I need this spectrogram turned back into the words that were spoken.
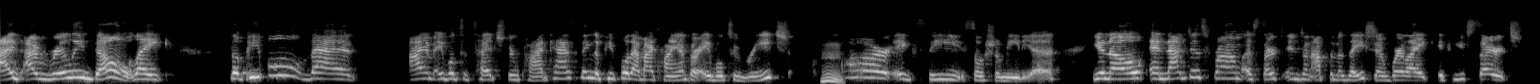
I, I really don't. Like the people that I am able to touch through podcasting, the people that my clients are able to reach hmm. far exceed social media, you know, and not just from a search engine optimization where like if you search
